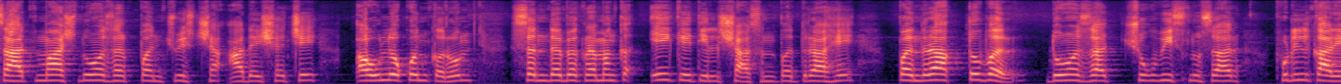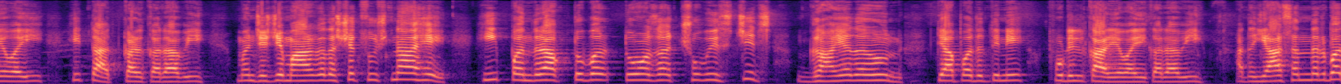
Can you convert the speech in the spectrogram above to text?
सात मार्च दोन हजार पंचवीसच्या आदेशाचे अवलोकन करून संदर्भ क्रमांक एक येथील शासनपत्र आहे. पंधरा ऑक्टोबर दोन हजार चोवीसनुसार पुढील कार्यवाही ही तात्काळ करावी. म्हणजे जे मार्गदर्शक सूचना आहे ही पंधरा ऑक्टोबर दोन हजार चोवीसचीच ग्राह्य धरून त्या पद्धतीने पुढील कार्यवाही करावी. आता या संदर्भात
